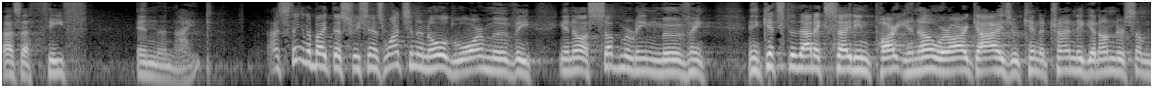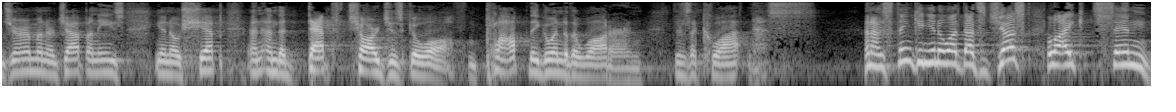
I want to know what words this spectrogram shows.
as a thief in the night. I was thinking about this recently. I was watching an old war movie, you know, a submarine movie. And it gets to that exciting part, you know, where our guys are kind of trying to get under some German or Japanese, you know, ship, and, and the depth charges go off. And plop, they go into the water, and there's a quietness. And I was thinking, you know what? That's just like sin.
